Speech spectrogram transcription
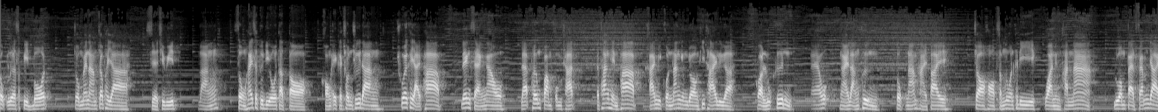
ตกเรือสปีดโบ๊ทจมแม่น้ำเจ้าพยา เสียชีวิต หลังส่งให้สตูดิโอตัดต่อของเอกชนชื่อดัง ช่วยขยายภาพ เร่งแสงเงา และเพิ่มความคมชัด กระทั่งเห็นภาพคล้ายมีคนนั่งยองๆที่ท้ายเรือ ก่อนลุกขึ้น แล้วหงายหลังพึ่ง ตกน้ำหายไป จ่อหอบสำนวนคดีกว่า 1,000 หน้า รวม 8 แฟ้มใหญ่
